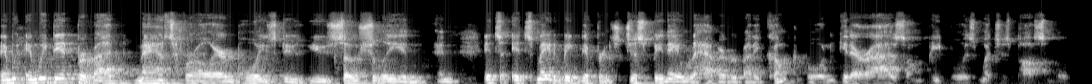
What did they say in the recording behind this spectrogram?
and, we, and we did provide masks for all our employees to use socially, and, and it's it's made a big difference just being able to have everybody comfortable and get our eyes on people as much as possible.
